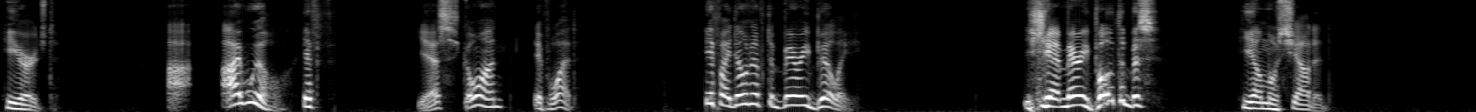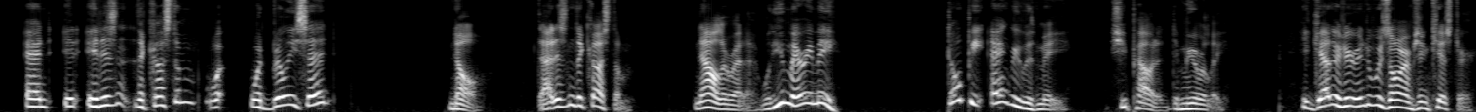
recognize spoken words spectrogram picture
he urged. I, I will, if. Yes, go on. If what? If I don't have to marry Billy. You can't marry both of us, he almost shouted. And it, it isn't the custom, what, what Billy said? No, that isn't the custom. Now, Loretta, will you marry me? Don't be angry with me, she pouted demurely. He gathered her into his arms and kissed her.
